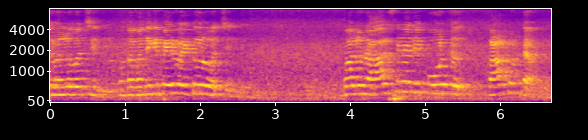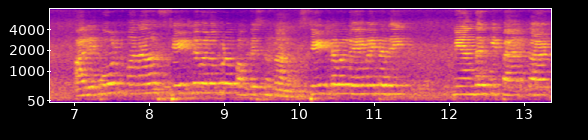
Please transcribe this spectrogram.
ఎవరిలో వచ్చింది? కొంతమందికి పేరు ఎటులో వచ్చింది? వాళ్ళు రాసిన రిపోర్ట్ కాకుండా ఆ రిపోర్ట్ మన స్టేట్ లెవెల్లో కూడా పంపిస్తున్నాను. స్టేట్ లెవెల్లో ఏమవుతుంది మీ అందరికీ PAN card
